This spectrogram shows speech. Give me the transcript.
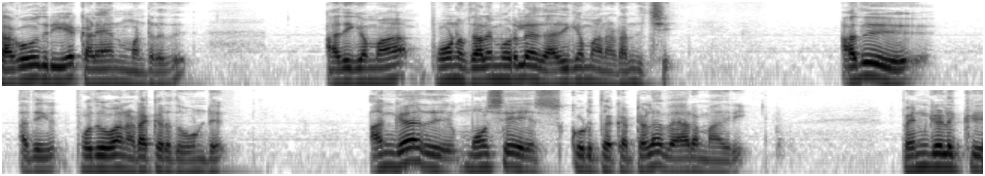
சகோதரியை கல்யாணம் பண்ணுறது. அதிகமாக போன தலைமுறையில் அது அதிகமாக நடந்துச்சு. அது அது பொதுவாக நடக்கிறது உண்டு. அங்கே அது மோசேஸ் கொடுத்த கட்டளை வேறு மாதிரி. பெண்களுக்கு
